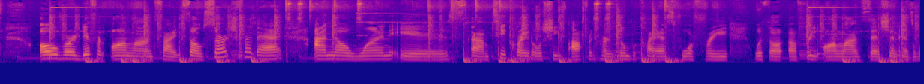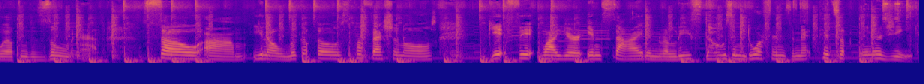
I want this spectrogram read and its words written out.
over different online sites. So search for that. I know one is um, T Cradle. She's offering her Zumba class for free with a, a free online session as well through the Zoom app. So, um, you know, look up those professionals, get fit while you're inside and release those endorphins and that pent up energy.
